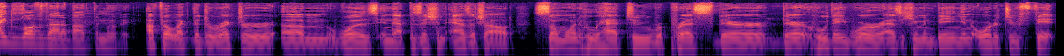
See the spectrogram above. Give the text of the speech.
I love that about the movie. I felt like the director um, was in that position as a child, someone who had to repress their their who they were as a human being in order to fit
